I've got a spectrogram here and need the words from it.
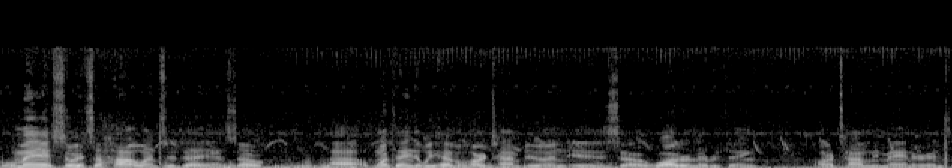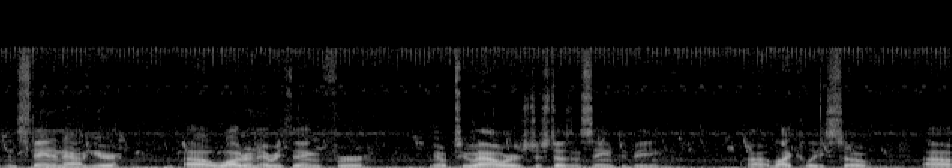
Well, man, so it's a hot one today, and so uh, one thing that we have a hard time doing is uh, watering everything on a timely manner, and, and standing out here uh, watering everything for you know two hours just doesn't seem to be uh, likely. So uh,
